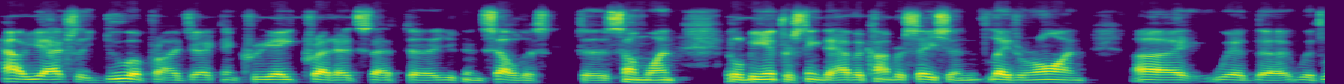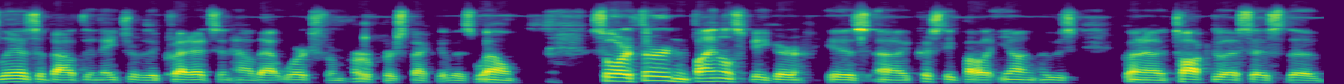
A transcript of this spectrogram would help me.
how you actually do a project and create credits that uh, you can sell to, to someone. It'll be interesting to have a conversation later on uh, with, uh, with Liz about the nature of the credits and how that works from her perspective as well. So our third and final speaker is Christy Pollet-Young, who's going to talk to us as the,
